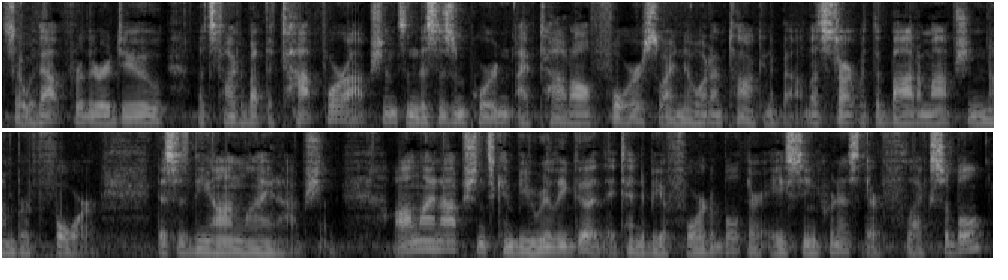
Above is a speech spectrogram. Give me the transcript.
So, without further ado, let's talk about the top four options, and this is important. I've taught all four, so I know what I'm talking about. Let's start with the bottom option, number four. This is the online option. Online options can be really good. They tend to be affordable, they're asynchronous, they're flexible.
